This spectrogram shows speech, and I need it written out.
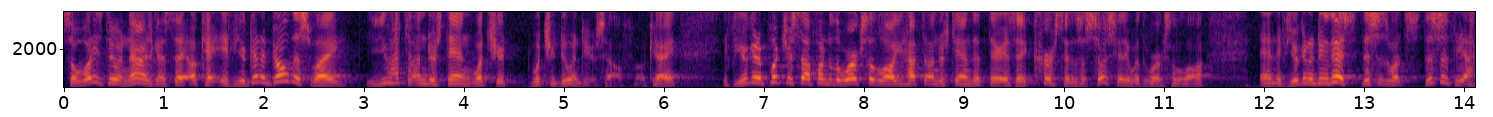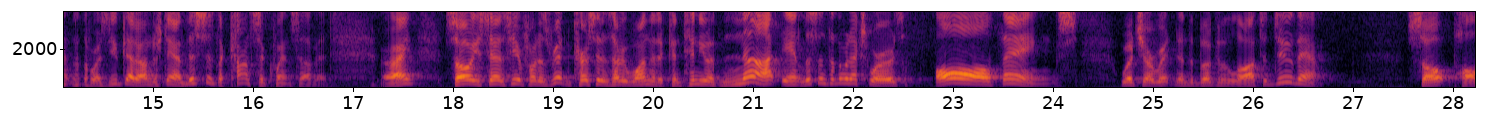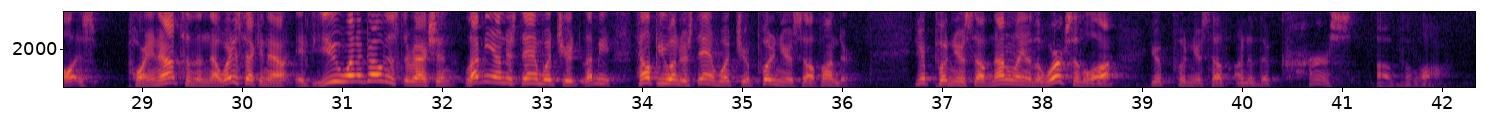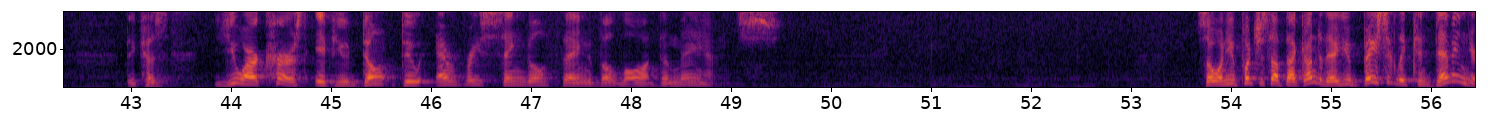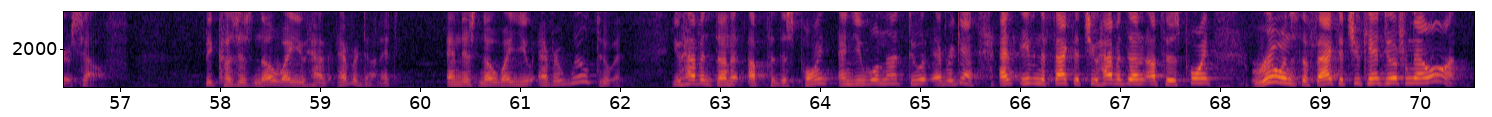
So what he's doing now is going to say, okay, if you're going to go this way, you have to understand what you're, what you're doing to yourself, okay? If you're going to put yourself under the works of the law, you have to understand that there is a curse that is associated with the works of the law. And if you're going to do this, this is what's, this is the, in other words, you've got to understand, this is the consequence of it. All right? So he says here, for it is written, Cursed is everyone that continueth not in, listen to the next words, all things which are written in the book of the law to do them. So Paul is pointing out to them, now wait a second now, if you want to go this direction, let me understand what you're, let me help you understand what you're putting yourself under. You're putting yourself not only under the works of the law, you're putting yourself under the curse of the law. Because you are cursed if you don't do every single thing the law demands. So when you put yourself back under there, you're basically condemning yourself because there's no way you have ever done it, and there's no way you ever will do it. You haven't done it up to this point, and you will not do it ever again. And even the fact that you haven't done it up to this point ruins the fact that you can't do it from now on.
